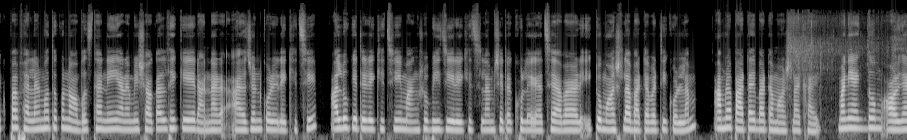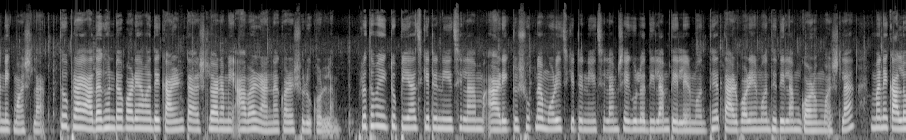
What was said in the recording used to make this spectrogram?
এক পা ফেলার মতো কোনো অবস্থা নেই আর আমি সকাল থেকে রান্নার আয়োজন করে রেখেছি। আলু কেটে রেখেছি, মাংস ভিজিয়ে রেখেছিলাম, সেটা খুলে গেছে। আবার একটু মশলা বাটাবাটি করলাম। আমরা পাটায় বাটা মশলা খাই মানে একদম অর্গানিক মশলা। তো প্রায় আধা ঘণ্টা পরে আমাদের কারেন্টটা আসলো আর আমি আবার রান্না করা শুরু করলাম। প্রথমে একটু পেঁয়াজ কেটে নিয়েছিলাম আর একটু শুকনা মরিচ কেটে নিয়েছিলাম, সেগুলো দিলাম তেলের মধ্যে। তারপরে এর মধ্যে দিলাম গরম মশলা মানে কালো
